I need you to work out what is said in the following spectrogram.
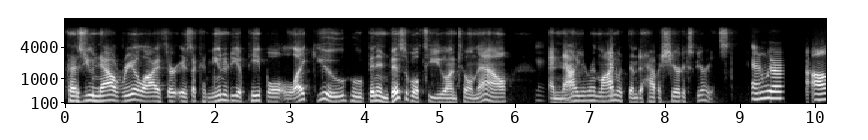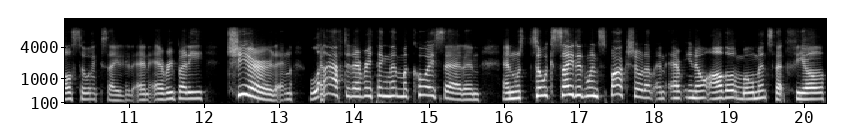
because you now realize there is a community of people like you who've been invisible to you until now, and now you're in line with them to have a shared experience. And we were all so excited, and everybody cheered and laughed at everything that McCoy said, and and was so excited when Spock showed up, and you know all those moments that feel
